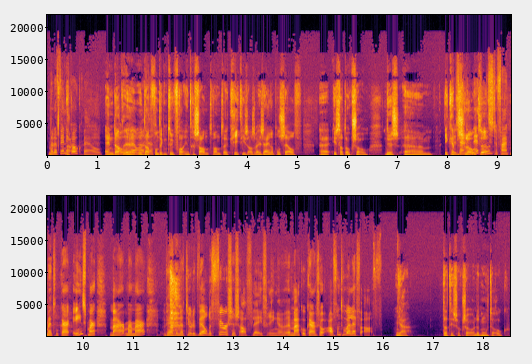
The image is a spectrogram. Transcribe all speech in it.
Maar dat vind ik Nou, ook wel. En dat, Alhoewel eh, dat de- vond ik natuurlijk vooral interessant. Want eh, kritisch als wij zijn op onszelf, eh, is dat ook zo. Dus ehm, ik heb we zijn besloten... het net iets te vaak met elkaar eens. Maar, maar, maar, maar we hebben natuurlijk wel de versus afleveringen. We maken elkaar zo af en toe wel even af. Ja, dat is ook zo. En dat moet ook.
